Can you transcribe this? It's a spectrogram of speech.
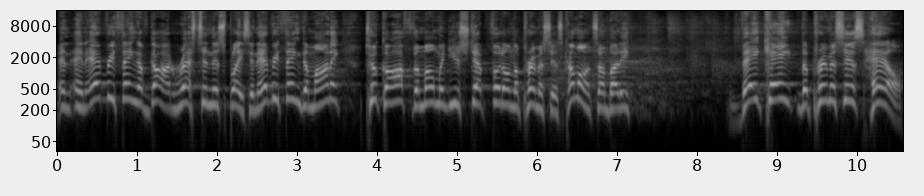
and, and everything of God rests in this place. And everything demonic took off the moment you step foot on the premises. Come on, somebody. Vacate the premises, hell,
